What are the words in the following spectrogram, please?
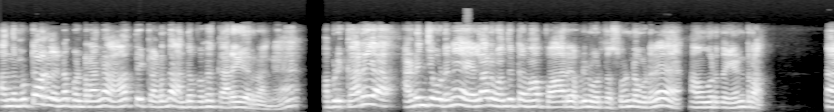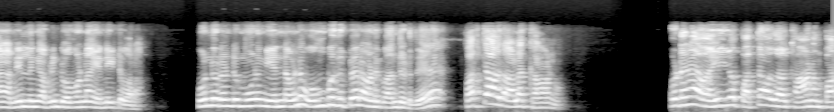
அந்த முட்டாள்கள் என்ன பண்றாங்க ஆத்தை கடந்து அந்த பக்கம் கரையேறாங்க அப்படி கரையை அடைஞ்ச உடனே எல்லாரும் வந்துட்டோமா பாரு அப்படின்னு ஒருத்தர் சொன்ன உடனே அவன் ஒருத்தன் எண்றான் நில்லுங்க அப்படின்ட்டு ஒவ்வொன்றா எண்ணிட்டு வரான். ஒன்று ரெண்டு மூணுன்னு என்ன உடனே ஒன்பது பேர் அவனுக்கு வந்துடுது. பத்தாவது ஆளை காணும். உடனே அவன் ஐயோ பத்தாவது ஆள் காணும்பா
